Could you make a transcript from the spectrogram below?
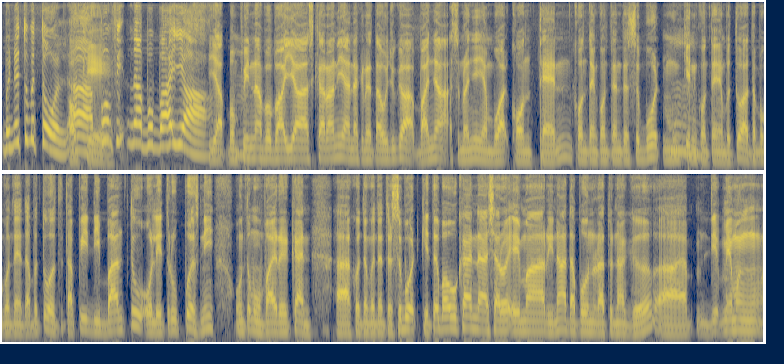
benda tu betul. Ah, pun fitnah berbayar. Ya, pemfitnah berbayar sekarang ni anda kena tahu juga banyak sebenarnya yang buat konten, konten-konten tersebut hmm. mungkin konten yang betul ataupun konten yang tak betul tetapi dibantu oleh troopers ni untuk memviralkan uh, konten-konten tersebut. Kita bawakan uh, Syarul Emma Rina ataupun Ratu Naga uh, dia memang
